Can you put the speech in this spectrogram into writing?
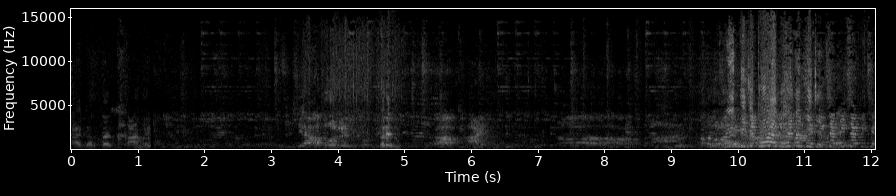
काय करताय काय बोल रहे अरे पीछे पीछे पीछे।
